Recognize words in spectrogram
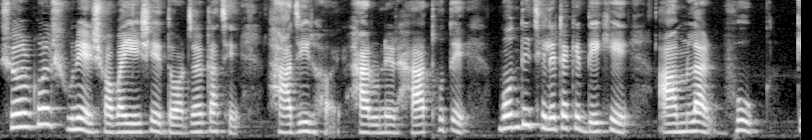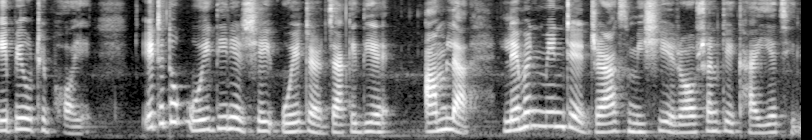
শোরগোল শুনে সবাই এসে দরজার কাছে হাজির হয়। হারুনের হাত হতে বন্দি ছেলেটাকে দেখে আমলার ভুক কেঁপে ওঠে ভয়ে। এটা তো ওই দিনের সেই ওয়েটার যাকে দিয়ে আমলা লেমন মিন্টে ড্রাগস মিশিয়ে রওশনকে খাইয়েছিল।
